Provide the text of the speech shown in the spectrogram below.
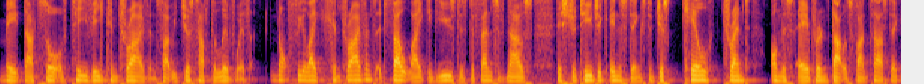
made that sort of TV contrivance that we just have to live with not feel like a contrivance. It felt like it used his defensive nous, his strategic instincts to just kill Trent on this apron. That was fantastic.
